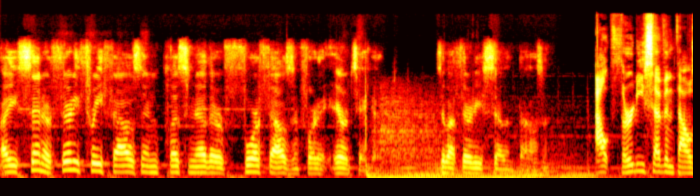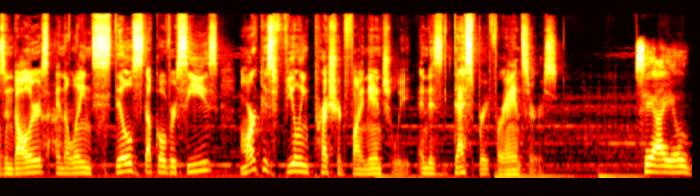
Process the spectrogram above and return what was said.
I sent her 33,000 plus another 4,000 for the air ticket. It's about 37,000 out $37,000 and Elaine still stuck overseas, Mark is feeling pressured financially and is desperate for answers. See, I owe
